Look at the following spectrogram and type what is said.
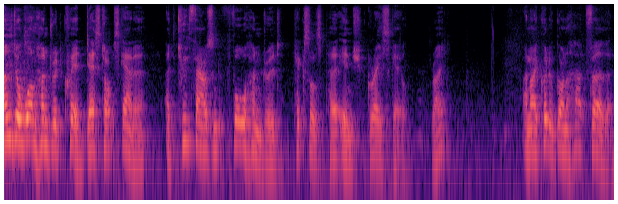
under 100 quid desktop scanner at 2,400 pixels per inch grayscale, right? And I could have gone further.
